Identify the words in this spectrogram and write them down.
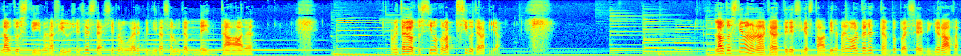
l'autostima e la fiducia in se stessi e promuovere quindi la salute mentale. Aumentare l'autostima con la psicoterapia. L'autostima non è una caratteristica stabile, ma evolve nel tempo e può essere migliorata.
